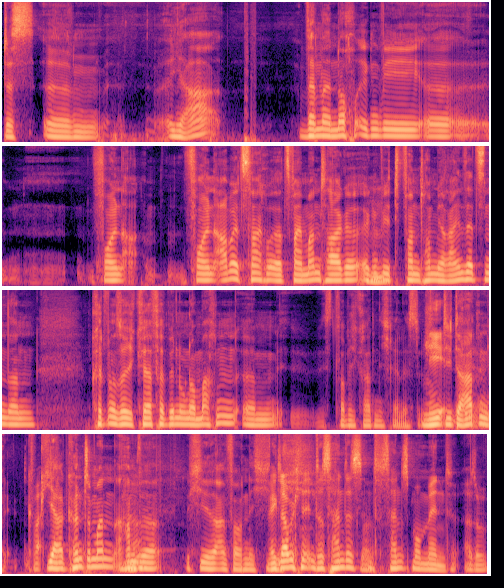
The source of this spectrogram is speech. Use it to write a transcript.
Das, ähm, ja, wenn wir noch irgendwie äh, vollen, vollen Arbeitstag oder Zwei-Mann-Tage irgendwie Mhm. von Tom hier reinsetzen, dann könnte man solche Querverbindungen noch machen. Ähm, ist, glaube ich, gerade nicht realistisch. Nee, Die Daten, äh, ja, könnte man, haben Ja. wir hier einfach nicht. Wäre, glaube ich, ein interessantes, Ja. interessantes Moment. Also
